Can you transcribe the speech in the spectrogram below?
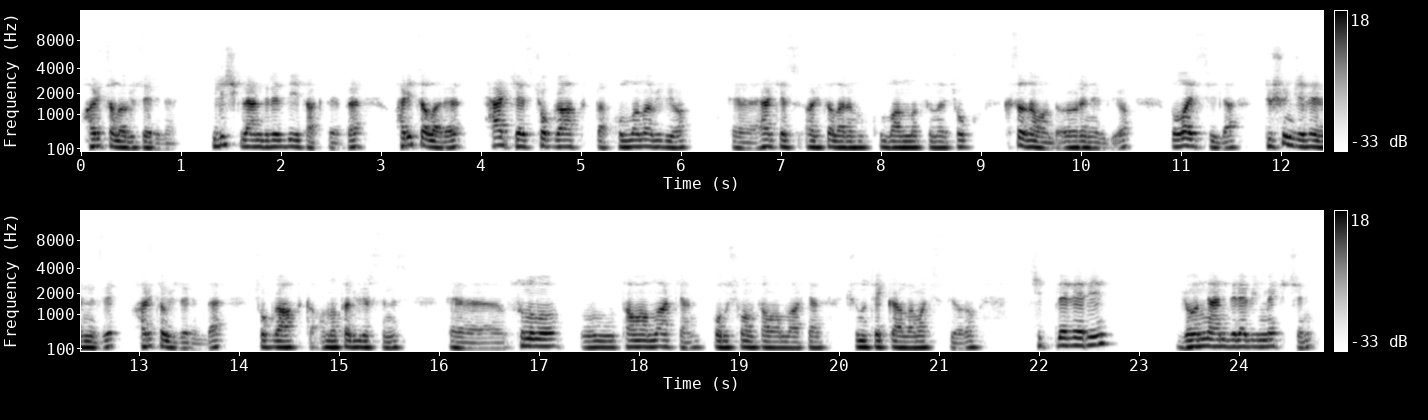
haritalar üzerine ilişkilendirildiği takdirde haritaları herkes çok rahatlıkla kullanabiliyor. E, herkes haritaların kullanmasını çok kısa zamanda öğrenebiliyor. Dolayısıyla düşüncelerinizi harita üzerinde çok rahatlıkla anlatabilirsiniz. E, sunumu e, tamamlarken, konuşmamı tamamlarken şunu tekrarlamak istiyorum. Kitleleri yönlendirebilmek için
